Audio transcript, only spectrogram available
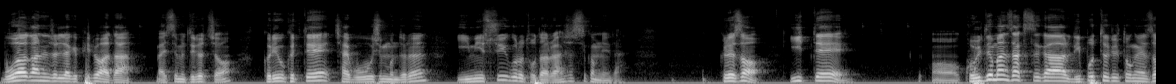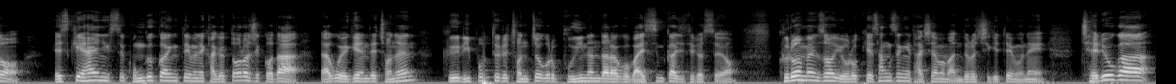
모아가는 전략이 필요하다 말씀을 드렸죠. 그리고 그때 잘 모으신 분들은 이미 수익으로 도달을 하셨을 겁니다. 그래서 이때 어, 골드만삭스가 리포트를 통해서 SK 하이닉스 공급 과잉 때문에 가격 떨어질 거다라고 얘기했는데 저는 그 리포트를 전적으로 부인한다라고 말씀까지 드렸어요. 그러면서 이렇게 상승이 다시 한번 만들어지기 때문에 재료가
